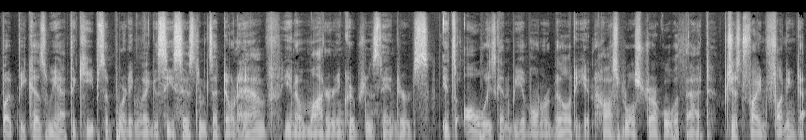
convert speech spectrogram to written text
But because we have to keep supporting legacy systems that don't have, you know, modern encryption standards, it's always going to be a vulnerability. And hospitals struggle with that. Just find funding to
